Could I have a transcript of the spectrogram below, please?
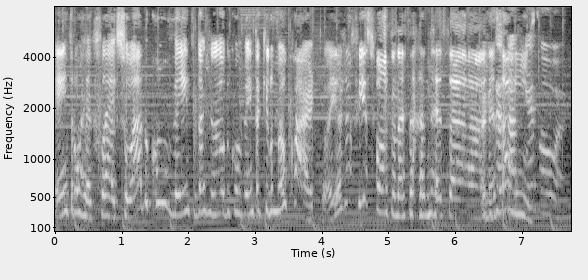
entra um reflexo lá do convento, da janela do convento aqui no meu quarto. Aí eu já fiz foto nessa, nessa, nessa linha. É boa.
